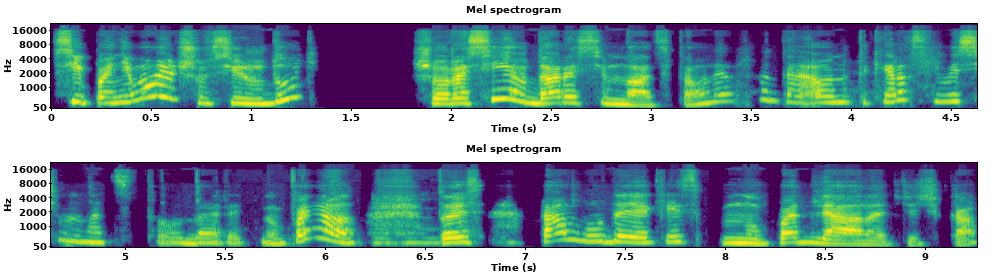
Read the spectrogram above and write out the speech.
всі розуміють, що всі ждуть, що Росія вдарить 17, а вони, «Ну а вони такі раз і 18 вдарять. Ну, понятно? Тобто там буде якась ну, подляночка.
